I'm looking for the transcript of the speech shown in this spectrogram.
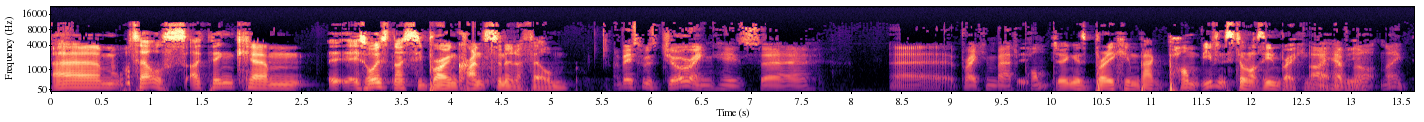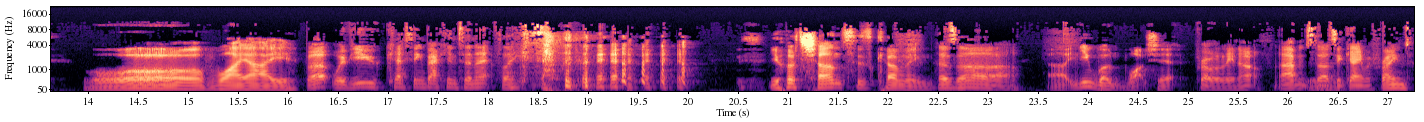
Um, what else? I think um, it- it's always nice to see Bryan Cranston in a film This was during his uh, uh, Breaking Bad pomp. doing his Breaking Bad pomp. You've still not seen Breaking Bad, I Bad, have you? not, no. Oh, why I? But with you getting back into Netflix, Your chance is coming. huzzah! Uh, you won't watch it. Probably not. I haven't started Game of Thrones.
